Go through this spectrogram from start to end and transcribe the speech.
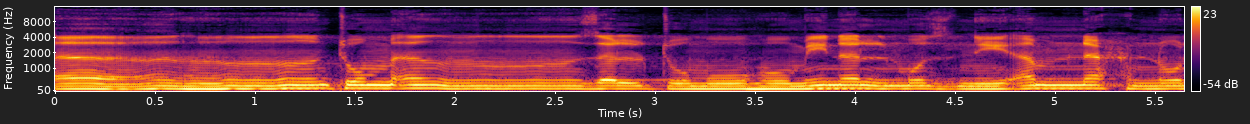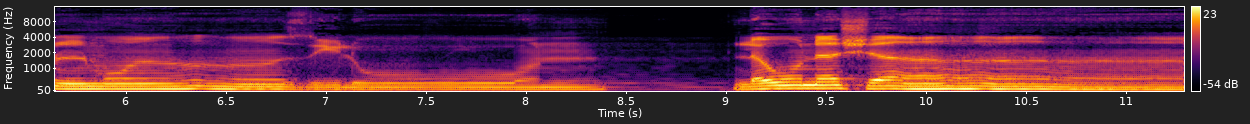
أنتم أنزلتموه من المزن أم نحن المنزلون لو نشاء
